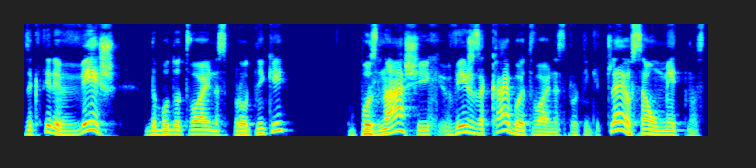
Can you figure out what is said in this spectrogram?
za katere veš, da bodo tvoji nasprotniki. Poznaš jih, veš, zakaj bojo tvoji nasprotniki. Tle je vsa umetnost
